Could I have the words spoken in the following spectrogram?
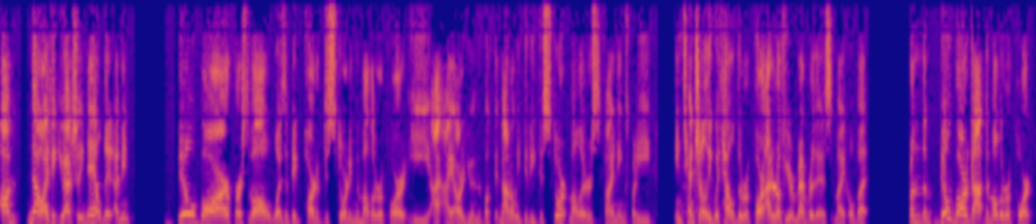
Um, no, I think you actually nailed it. I mean, Bill Barr, first of all, was a big part of distorting the Mueller report. He, I, I, argue in the book that not only did he distort Mueller's findings, but he intentionally withheld the report. I don't know if you remember this, Michael, but from the Bill Barr got the Mueller report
